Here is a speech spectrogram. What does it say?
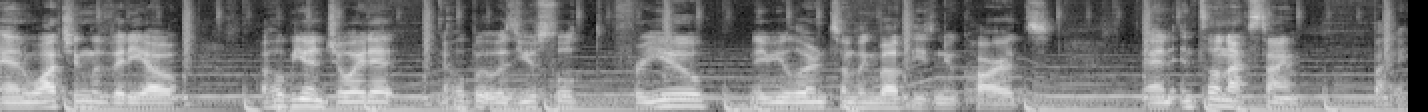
and watching the video. I hope you enjoyed it. I hope it was useful for you. Maybe you learned something about these new cards. And until next time, bye.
